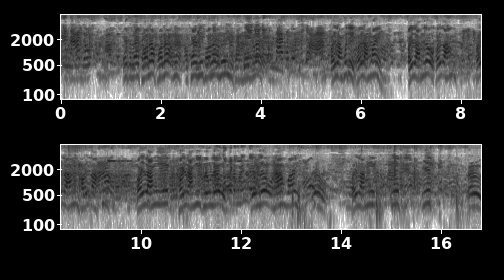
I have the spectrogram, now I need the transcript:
ไม่เป็นไรพอแล้วพอแล้วเนี่ยเอาแค่นี้พอแล้วเนี่ยอยู่ฝั่งเดิมก็ได้ตาก็ต้องขยับนะถอยหลังไปดิถอยหลังไหมถอยหลังเร็วถอยหลังถอยหลังถอยหลังถอยหลังอีกถอยหลังอีกเร็วเร็วเร็วเร็วน้ำไว้เร็วถอยหลังอีกอีกอีกเออ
